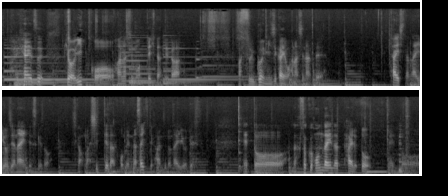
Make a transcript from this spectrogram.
とりあえず今日1個お話持ってきたっていうか、まあ、すごい短いお話なんで大した内容じゃないんですけどしかもまあ知ってたらごめんなさいって感じの内容です。えっと早速本題に入るとえっと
